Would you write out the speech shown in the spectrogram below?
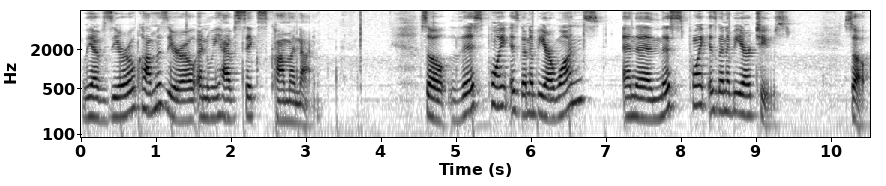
We have 0, comma 0, and we have 6, comma 9. So this point is going to be our 1s, and then this point is going to be our 2s. So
